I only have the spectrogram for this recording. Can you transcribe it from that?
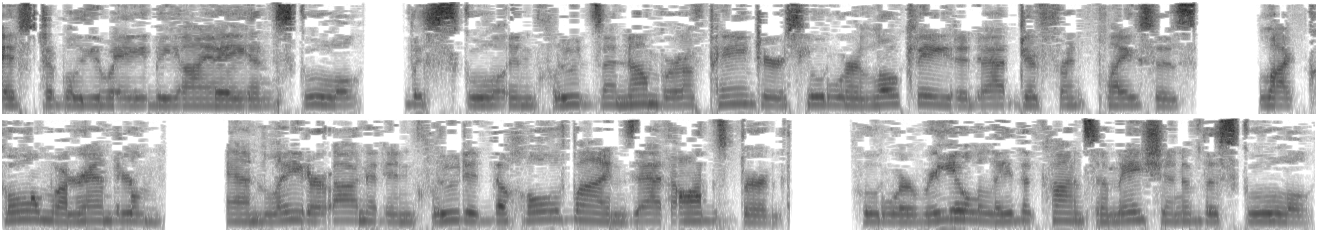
SWABIA in school. This school includes a number of painters who were located at different places, like Colmar and Ulm, and later on it included the Holbeins at Augsburg, who were really the consummation of the school.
